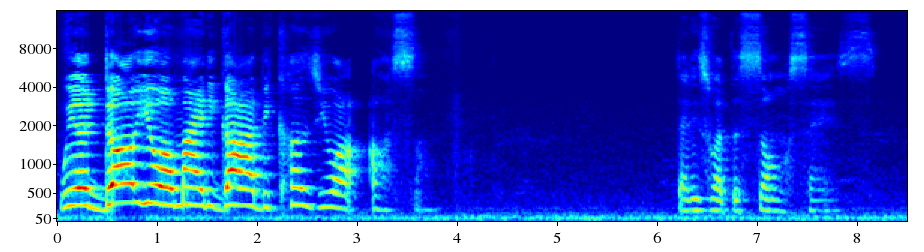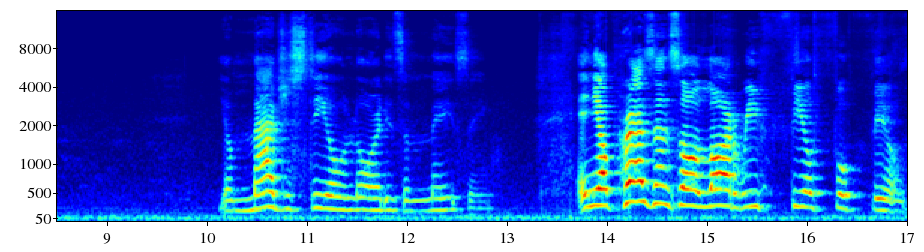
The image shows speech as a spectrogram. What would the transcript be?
We adore you, Almighty God, because you are awesome. That is what the song says. Your majesty, O Lord, is amazing. In your presence, O Lord, we feel fulfilled.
